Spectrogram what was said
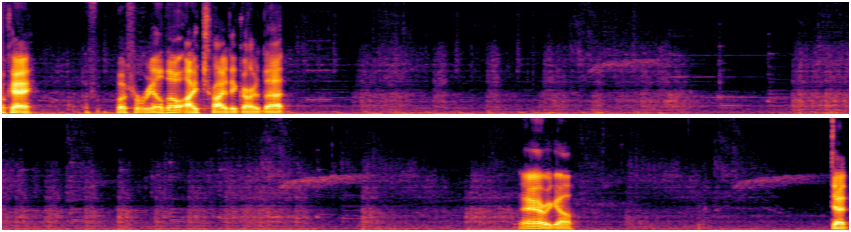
Okay. But for real, though, I tried to guard that. There we go. Dead.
